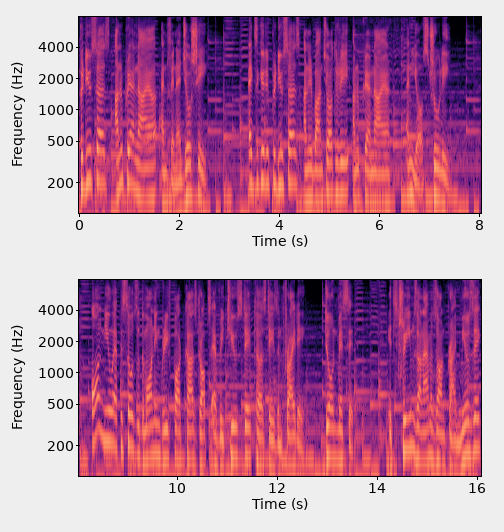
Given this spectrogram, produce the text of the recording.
Producers Anupriya Nair and Vinay Joshi. Executive producers Anirban Chaudhary, Anupriya Nair, and yours truly. All new episodes of the Morning Brief podcast drops every Tuesday, Thursdays, and Friday. Don't miss it. It streams on Amazon Prime Music,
